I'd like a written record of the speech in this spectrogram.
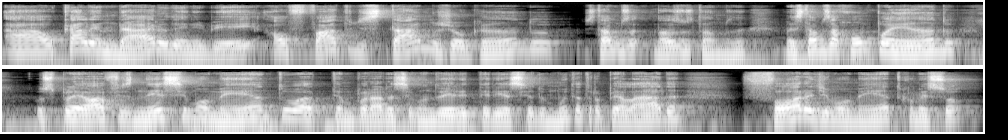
ao calendário da NBA, ao fato de estarmos jogando, estamos, nós não estamos, né? Mas estamos acompanhando os playoffs nesse momento. A temporada, segundo ele, teria sido muito atropelada, fora de momento, começou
